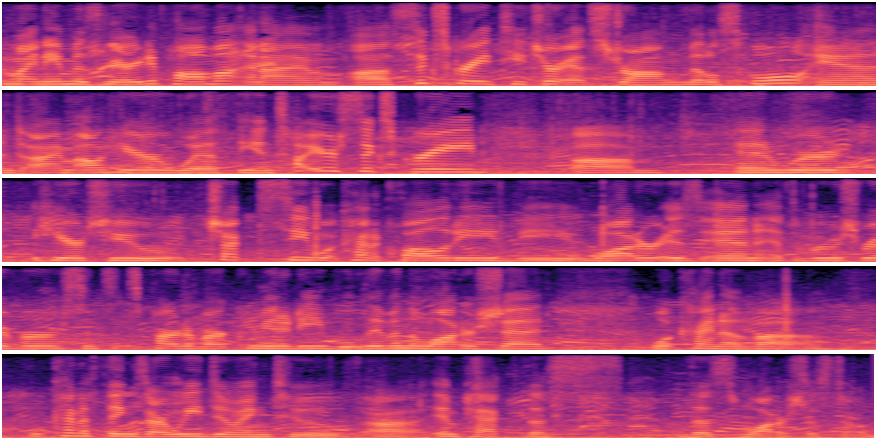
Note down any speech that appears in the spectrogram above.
my name is Mary DePalma and I'm a sixth grade teacher at Strong Middle School and I'm out here with the entire sixth grade um, and we're here to check to see what kind of quality the water is in at the Rouge River since it's part of our community. We live in the watershed. What kind of uh, what kind of things are we doing to uh, impact this this water system?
